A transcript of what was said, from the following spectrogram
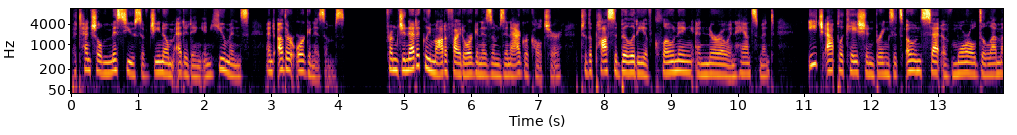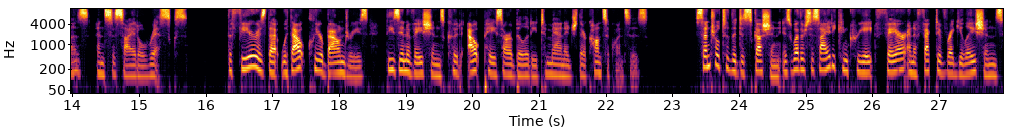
potential misuse of genome editing in humans and other organisms. From genetically modified organisms in agriculture to the possibility of cloning and neuroenhancement, each application brings its own set of moral dilemmas and societal risks. The fear is that without clear boundaries, these innovations could outpace our ability to manage their consequences. Central to the discussion is whether society can create fair and effective regulations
